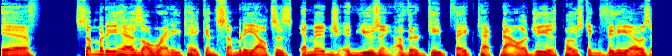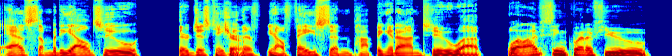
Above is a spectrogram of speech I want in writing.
if somebody has already taken somebody else's image and using other deepfake technology is posting videos as somebody else who they're just taking Sure. their you know face and popping it onto. Uh, Well, I've seen quite a few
